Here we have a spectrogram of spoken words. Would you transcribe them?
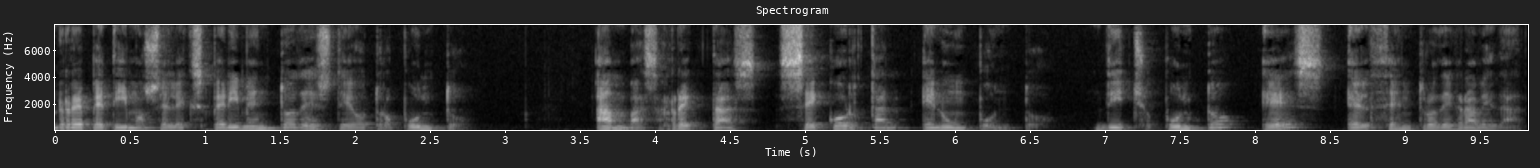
Repetimos el experimento desde otro punto. Ambas rectas se cortan en un punto. Dicho punto es el centro de gravedad.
